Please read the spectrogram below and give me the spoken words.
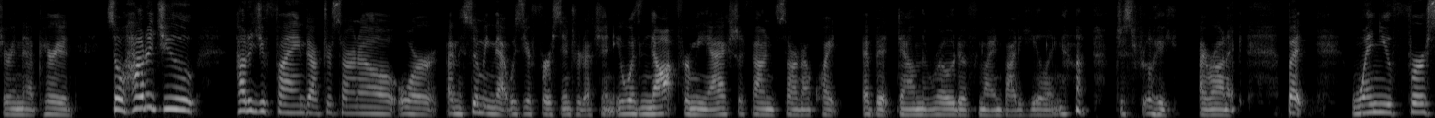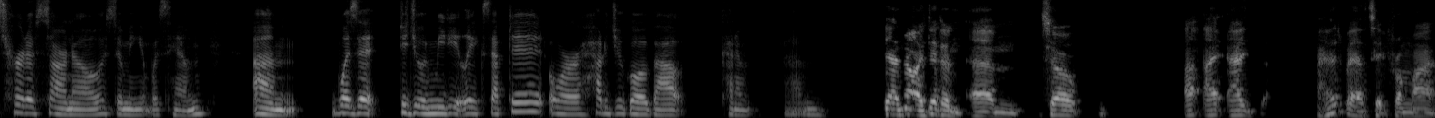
during that period. So how did you how did you find Dr. Sarno or I'm assuming that was your first introduction. It was not for me. I actually found Sarno quite a bit down the road of mind body healing, just really ironic. But when you first heard of Sarno, assuming it was him, um, was it, did you immediately accept it or how did you go about kind of? Um... Yeah, no, I didn't. Um, so I, I, I heard about it from my,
